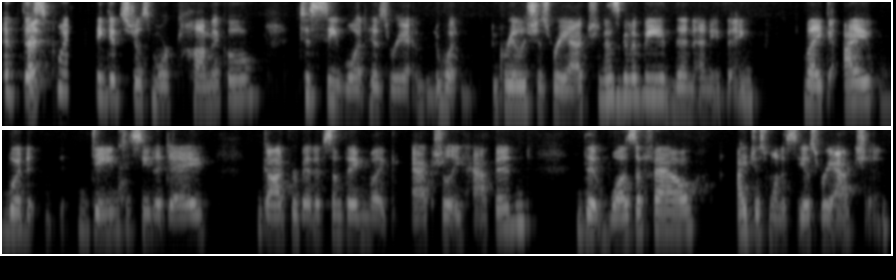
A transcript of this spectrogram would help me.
at this point, I think it's just more comical to see what his rea- what Grealish's reaction is going to be than anything. Like I would deign to see the day, God forbid, if something like actually happened that was a foul. I just want to see his reaction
